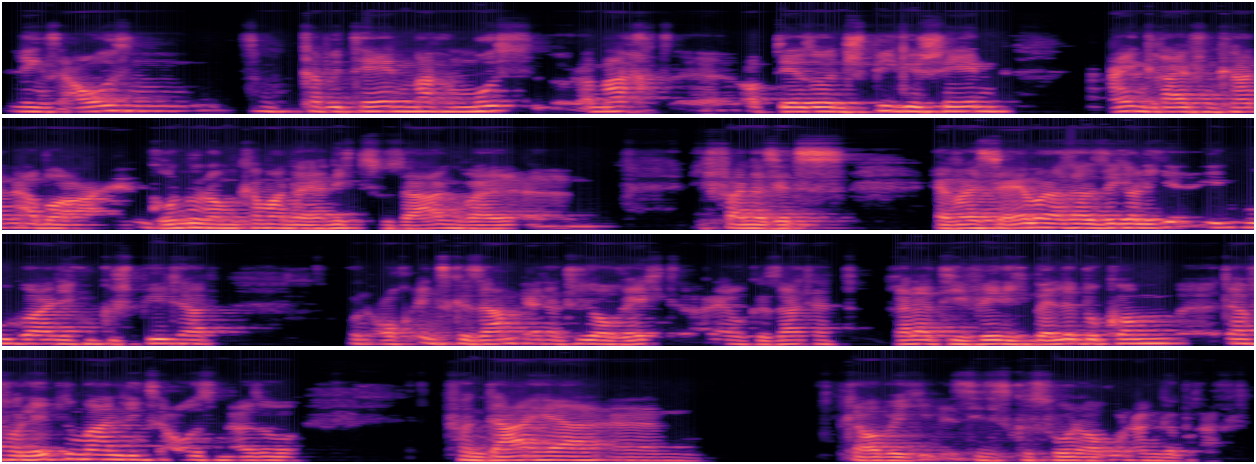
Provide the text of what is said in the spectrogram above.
links außen zum Kapitän machen muss oder macht, äh, ob der so ins Spielgeschehen eingreifen kann, aber im Grunde genommen kann man da ja nichts zu sagen, weil ähm, ich fand das jetzt, er weiß selber, dass er sicherlich in Uruguay nicht gut gespielt hat Und auch insgesamt, er hat natürlich auch recht, er hat gesagt, hat relativ wenig Bälle bekommen. Davon lebt nun mal links außen. Also von daher ähm, glaube ich, ist die Diskussion auch unangebracht.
